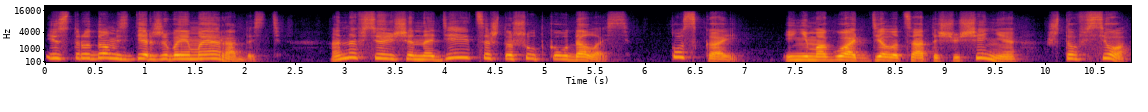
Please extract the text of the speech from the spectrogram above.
И с трудом сдерживаемая радость. Она все еще надеется, что шутка удалась. Пускай. И не могу отделаться от ощущения, что все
